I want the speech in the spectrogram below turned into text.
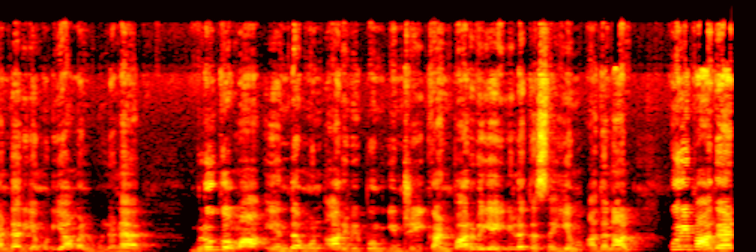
கண்டறிய முடியாமல் உள்ளனர். குளுக்கோமா எந்த முன் அறிவிப்பும் இன்றி கண் பார்வையை இழக்க செய்யும். அதனால் குறிப்பாக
